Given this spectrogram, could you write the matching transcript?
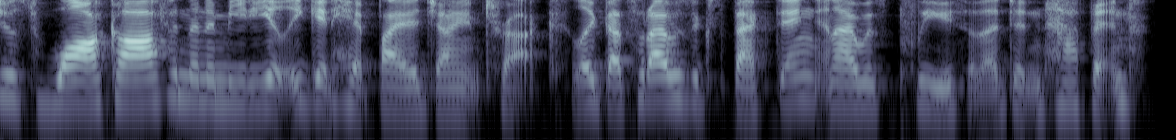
just walk off and then immediately get hit by a giant truck. Like that's what I was expecting, and I was pleased that that didn't happen.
